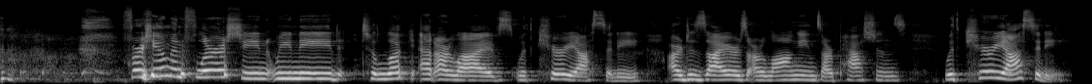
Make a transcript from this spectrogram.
for human flourishing, we need to look at our lives with curiosity, our desires, our longings, our passions, with curiosity.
